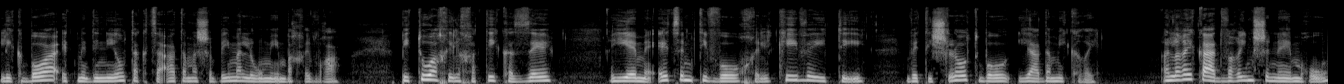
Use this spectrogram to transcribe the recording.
לקבוע את מדיניות הקצאת המשאבים הלאומיים בחברה. פיתוח הלכתי כזה יהיה מעצם טיבו חלקי ואיטי, ותשלוט בו יד המקרה. על רקע הדברים שנאמרו,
